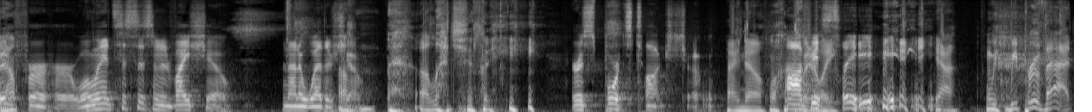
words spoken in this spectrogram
Yep. for her. Well, Lance, this is an advice show, not a weather show Allegedly. or a sports talk show. I know. Clearly. Obviously, Yeah. We, we proved that.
